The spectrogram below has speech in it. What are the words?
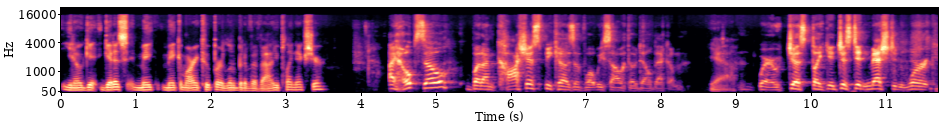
you know get get us make make Amari Cooper a little bit of a value play next year? I hope so, but I'm cautious because of what we saw with Odell Beckham. Yeah, where just like it just didn't mesh, didn't work.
